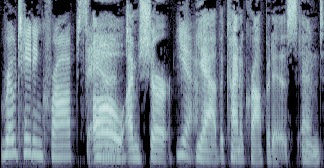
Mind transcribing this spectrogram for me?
rotating crops. Oh, and, oh, I'm sure. yeah, Yeah, the kind of crop it is, and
